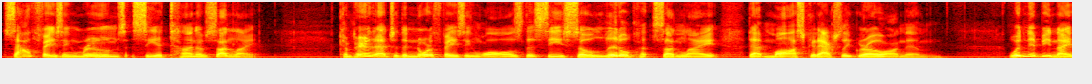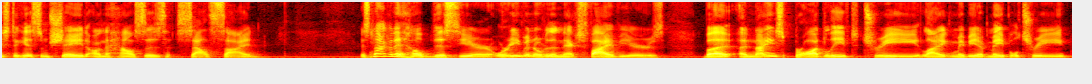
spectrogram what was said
south facing rooms see a ton of sunlight. Compare that to the north facing walls that see so little sunlight that moss could actually grow on them. Wouldn't it be nice to get some shade on the house's south side? It's not going to help this year or even over the next five years, but a nice broad leafed tree, like maybe a maple tree,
